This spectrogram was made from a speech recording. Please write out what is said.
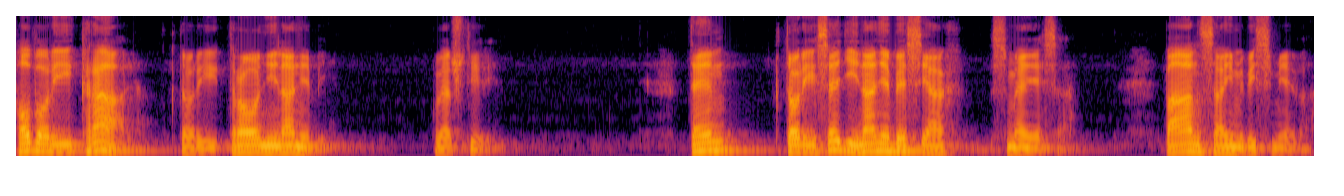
hovorí kráľ, ktorý tróni na nebi. Verš 4. Ten, ktorý sedí na nebesiach, smeje sa. Pán sa im vysmieva.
